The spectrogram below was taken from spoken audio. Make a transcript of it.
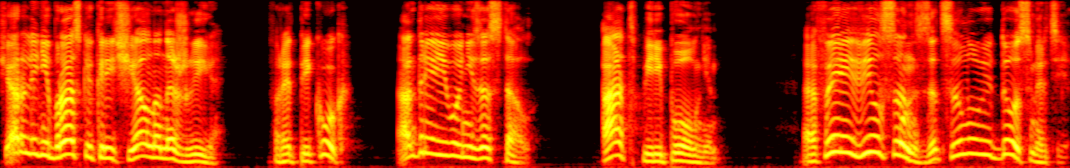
Чарли Небраска кричал на ножи. Фред Пикок, Андрей его не застал. Ад переполнен. А Ферри Вилсон зацелует до смерти.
